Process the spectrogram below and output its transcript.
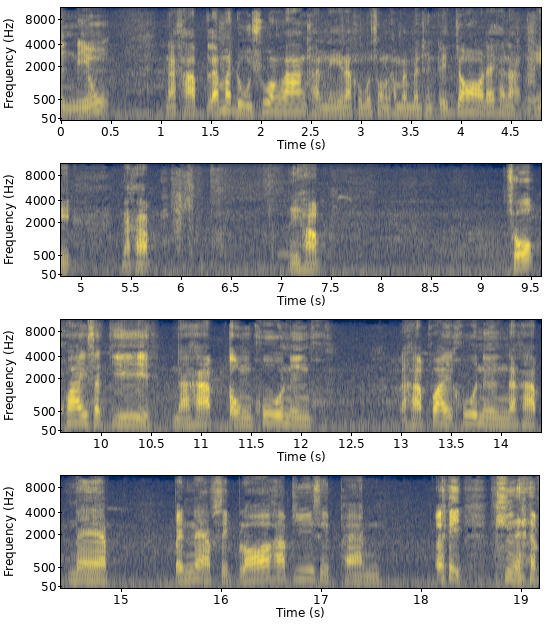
1 นิ้วนะครับ แล้วมาดูช่วงล่างคันนี้นะคุณผู้ชมทำไมมันถึงได้ย่อได้ขนาดนี้นะครับ นี่ครับ โชคไขว้สกีนะครับ ตรงคู่หนึ่งนะครับไขว้คู่หนึ่งนะครับแหนบเป็นแหนบ 10 ล้อครับ 20 แผ่น เอ้ยแหนบ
